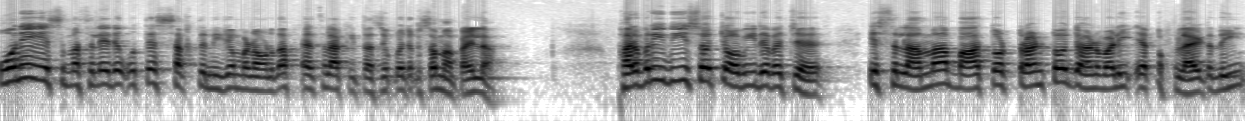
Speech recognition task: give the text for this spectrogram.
ਉਹਨੇ ਇਸ ਮਸਲੇ ਦੇ ਉੱਤੇ ਸਖਤ ਨਿਯਮ ਬਣਾਉਣ ਦਾ ਫੈਸਲਾ ਕੀਤਾ ਸੀ ਕੁਝ ਕੁ ਸਮਾਂ ਪਹਿਲਾਂ। ਫਰਵਰੀ 2024 ਦੇ ਵਿੱਚ ਇਸਲਾਮਾਬਾਦ ਤੋਂ ਟ੍ਰਾਂਟੋ ਜਾਣ ਵਾਲੀ ਇੱਕ ਫਲਾਈਟ ਦੀ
